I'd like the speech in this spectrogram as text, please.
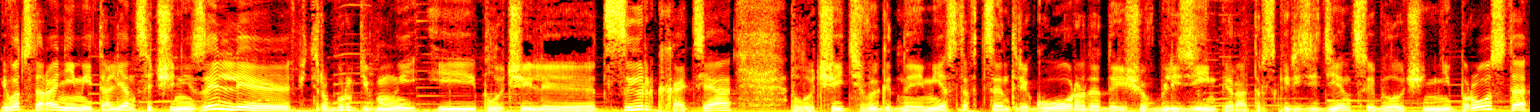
И вот стараниями итальянца Чинизелли в Петербурге мы и получили цирк, хотя получить выгодное место в центре города, да еще вблизи императорской резиденции было очень непросто,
